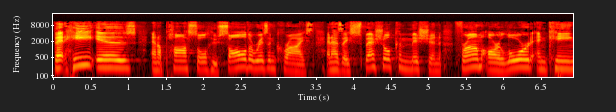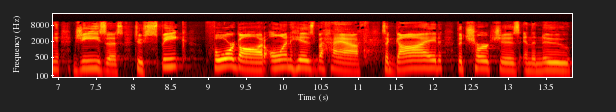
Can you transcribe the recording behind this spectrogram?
that he is an apostle who saw the risen Christ and has a special commission from our Lord and King Jesus to speak for God on his behalf to guide the churches in the New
